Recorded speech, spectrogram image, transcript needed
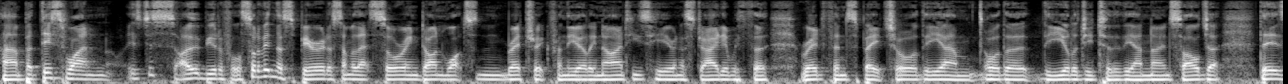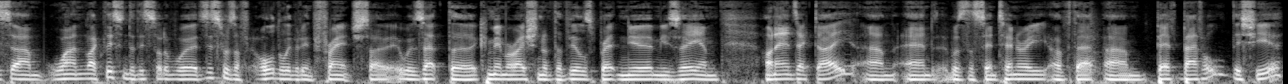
Uh, but this one is just so beautiful, sort of in the spirit of some of that soaring Don Watson rhetoric from the early '90s here in Australia with the Redfern speech or the um, or the the eulogy to the unknown soldier. There's um, one like listen to this sort of words. This was all delivered in French, so it was at the commemoration of the Villers-Bretonneux Museum on Anzac Day, um, and it was the centenary of that um, battle this year.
